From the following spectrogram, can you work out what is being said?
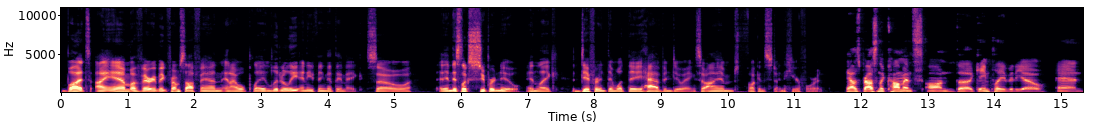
but I am a very big FromSoft fan, and I will play literally anything that they make. So, and this looks super new and like different than what they have been doing. So I am fucking stoked here for it. Yeah, I was browsing the comments on the gameplay video, and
